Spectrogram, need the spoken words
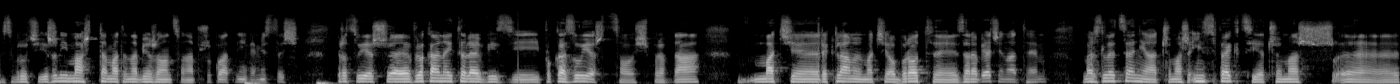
zwróci. Jeżeli masz tematy na bieżąco, na przykład, nie wiem, jesteś, pracujesz e, w lokalnej telewizji, pokazujesz coś, prawda? Macie reklamy, macie obroty, zarabiacie na tym, masz zlecenia, czy masz inspekcje, czy masz e,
